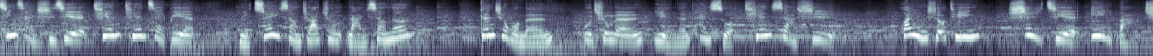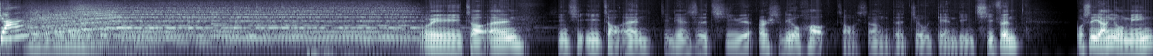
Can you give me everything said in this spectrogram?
精彩世界天天在变，你最想抓住哪一项呢？跟着我们不出门也能探索天下事，欢迎收听《世界一把抓》。各位早安，星期一早安，今天是七月二十六号早上的九点零七分，我是杨永明。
